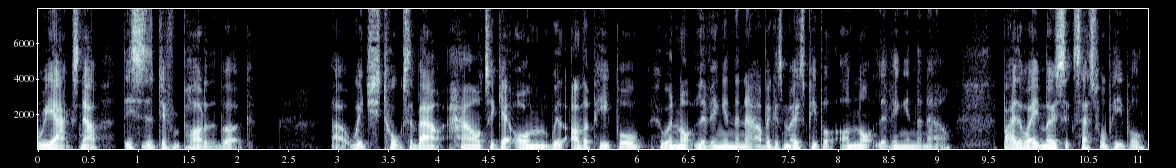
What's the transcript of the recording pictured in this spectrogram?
reacts. Now, this is a different part of the book uh, which talks about how to get on with other people who are not living in the now, because most people are not living in the now. By the way, most successful people,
